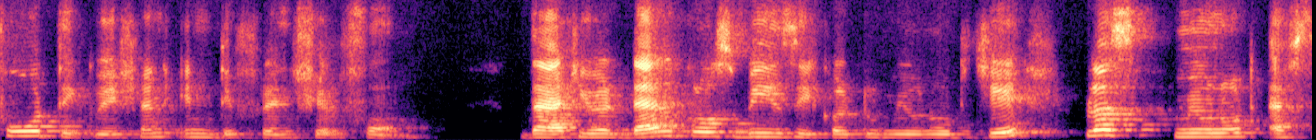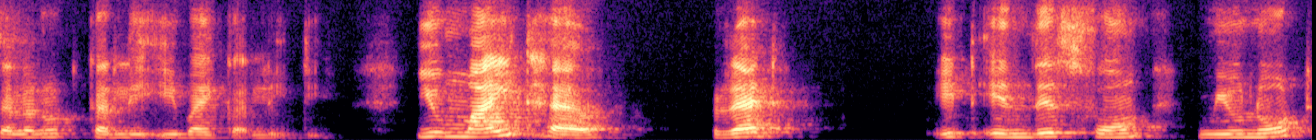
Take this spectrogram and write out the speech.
fourth equation in differential form that your del cross b is equal to mu naught j plus mu naught epsilon naught curly e by curly t you might have read it in this form mu naught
